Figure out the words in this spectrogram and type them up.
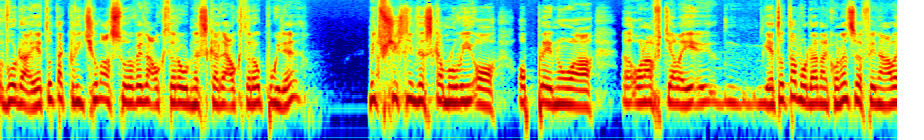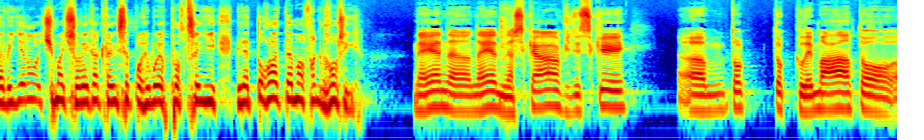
Voda, je to ta klíčová surovina, o kterou dneska jde, o kterou půjde? Byť všichni dneska mluví o, o plynu a o naftěle. Je, je to ta voda nakonec ve finále viděno očima člověka, který se pohybuje v prostředí, kde tohle téma fakt hoří? Nejen, nejen dneska, vždycky um, to, to klima, to,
